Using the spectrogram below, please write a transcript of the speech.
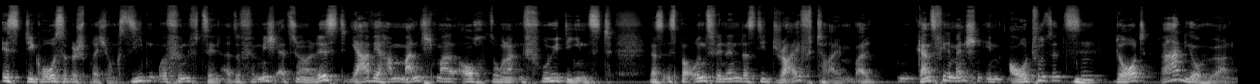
ist die große Besprechung. 7.15 Uhr. Also für mich als Journalist, ja, wir haben manchmal auch sogenannten Frühdienst. Das ist bei uns, wir nennen das die Drive Time, weil ganz viele Menschen im Auto sitzen, dort Radio hören.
